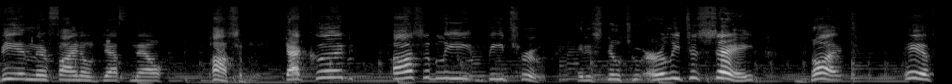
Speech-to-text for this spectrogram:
be in their final death knell? Possibly. That could possibly be true. It is still too early to say, but if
